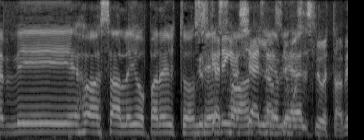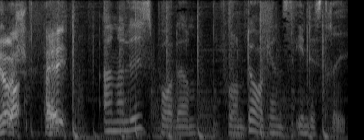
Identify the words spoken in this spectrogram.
Eh, vi hörs allihopa där ute och Du ska ses. ringa källan så vi måste sluta. Vi hörs. Ja, hej. Analyspodden från Dagens Industri.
